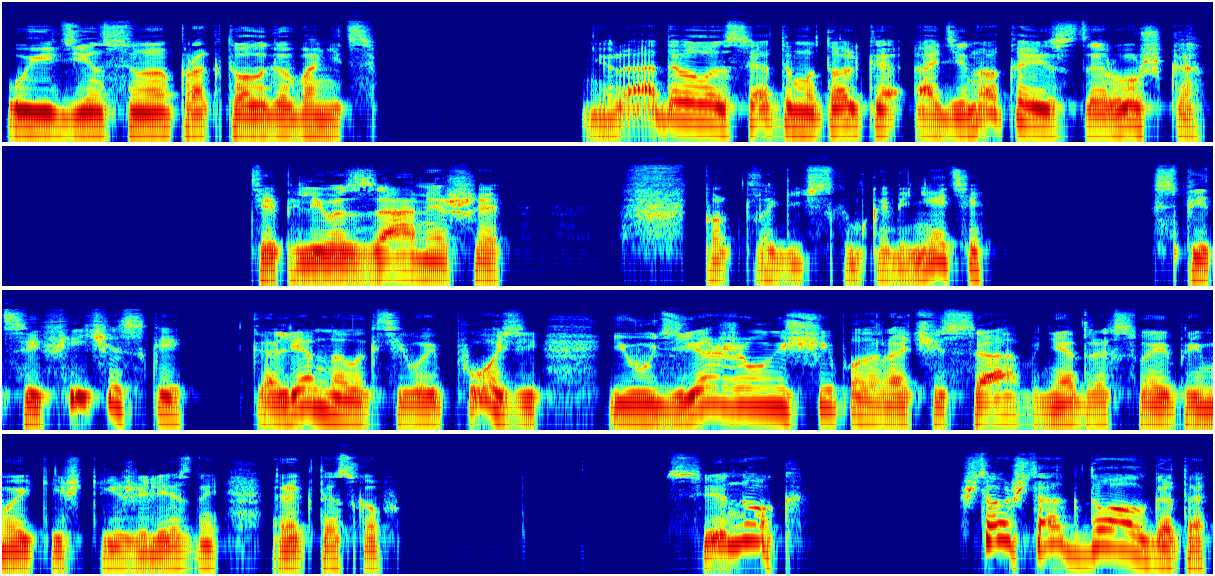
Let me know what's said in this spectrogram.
у единственного проктолога в больнице. Не радовалась этому только одинокая старушка, терпеливо замершая в проктологическом кабинете, в специфической коленно-локтевой позе и удерживающий полтора часа в недрах своей прямой кишки железный ректоскоп. «Сынок, что ж так долго-то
